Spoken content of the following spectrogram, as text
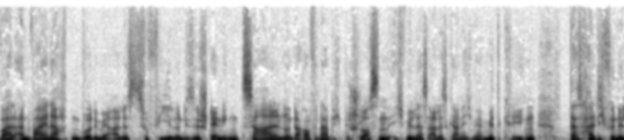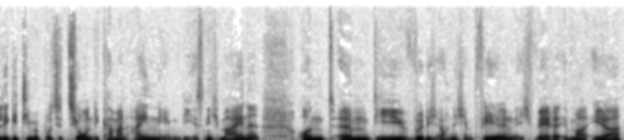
weil an Weihnachten wurde mir alles zu viel und diese ständigen Zahlen und daraufhin habe ich beschlossen, ich will das alles gar nicht mehr mitkriegen. Das halte ich für eine legitime Position, die kann man einnehmen. Die ist nicht meine und ähm, die würde ich auch nicht empfehlen. Ich wäre immer eher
